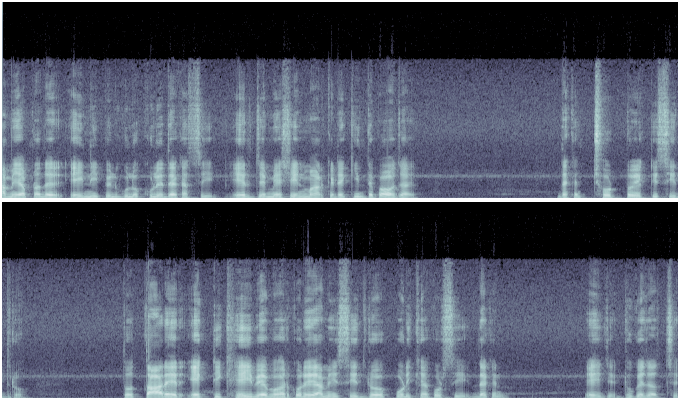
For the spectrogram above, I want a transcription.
আমি আপনাদের এই নিপিলগুলো খুলে দেখাচ্ছি। এর যে মেশিন মার্কেটে কিনতে পাওয়া যায়। দেখেন, ছোট্ট একটি ছিদ্র। তো তারের একটি খেই ব্যবহার করে আমি ছিদ্র পরীক্ষা করছি। দেখেন, এই যে ঢুকে যাচ্ছে।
